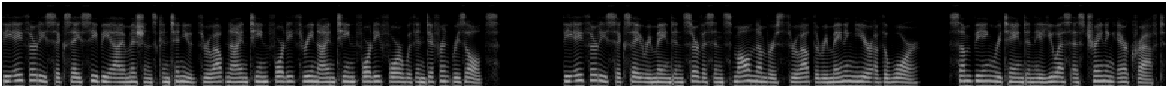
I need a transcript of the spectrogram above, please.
The A-36A CBI missions continued throughout 1943-1944 with indifferent results. The A-36A remained in service in small numbers throughout the remaining year of the war, some being retained in the U.S. as training aircraft.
